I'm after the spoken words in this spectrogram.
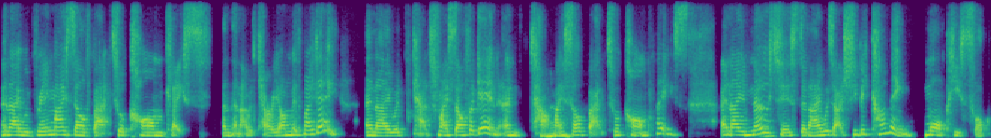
and I would bring myself back to a calm place, and then I would carry on with my day. And I would catch myself again and tap myself back to a calm place. And I noticed that I was actually becoming more peaceful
